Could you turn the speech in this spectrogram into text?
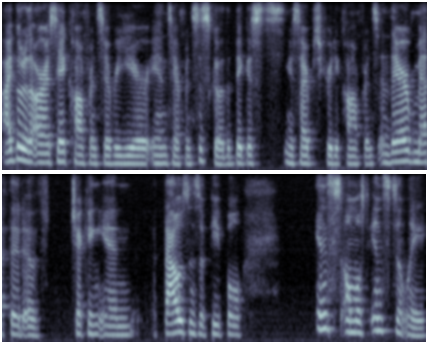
I go to the RSA conference every year in San Francisco, the biggest you know, cybersecurity conference, and their method of checking in thousands of people inst- almost instantly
